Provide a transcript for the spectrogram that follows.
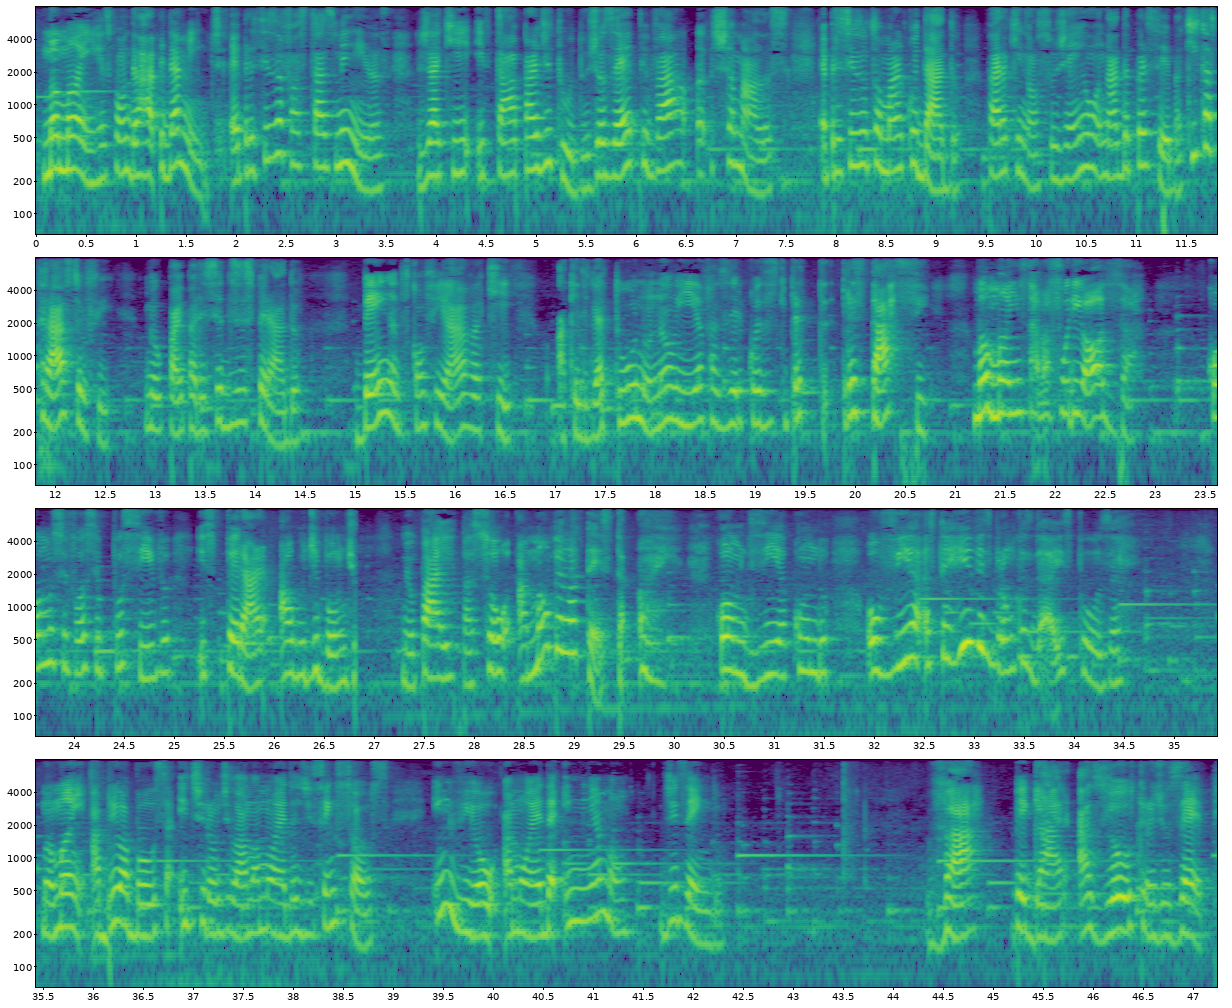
Mamãe respondeu rapidamente: É preciso afastar as meninas, já que está a par de tudo. Josepe vá ah, chamá-las. É preciso tomar cuidado para que nosso genro nada perceba. Que catástrofe! Meu pai parecia desesperado. Bem, eu desconfiava que aquele gatuno não ia fazer coisas que pre prestasse. Mamãe estava furiosa como se fosse possível esperar algo de bom de meu pai passou a mão pela testa, ai, como dizia quando ouvia as terríveis broncas da esposa. Mamãe abriu a bolsa e tirou de lá uma moeda de cem sóis. Enviou a moeda em minha mão, dizendo: Vá pegar as outras, Giuseppe.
